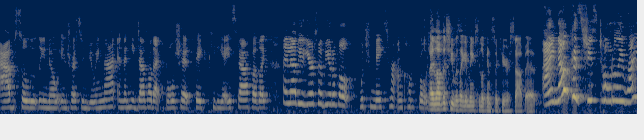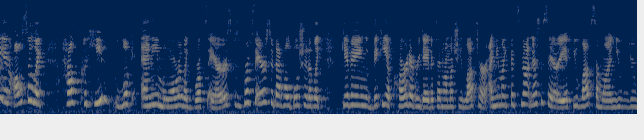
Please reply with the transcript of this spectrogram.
absolutely no interest in doing that. And then he does all that bullshit fake PDA stuff of like, I love you, you're so beautiful, which makes her uncomfortable. I love that she was like, it makes you look insecure. Stop it. I know because she's totally right, and also like, how could he look any more like Brooks Ayers? Because Brooks Ayers did that whole bullshit of like giving Vicki a card every day that said how much he loved her. I mean, like that's not necessary. If you love someone, you you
